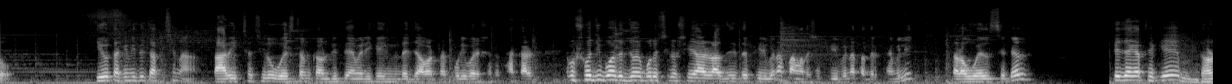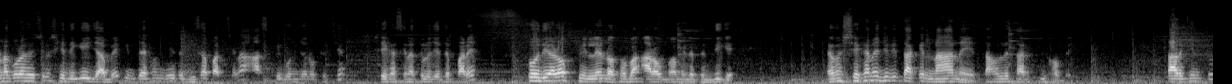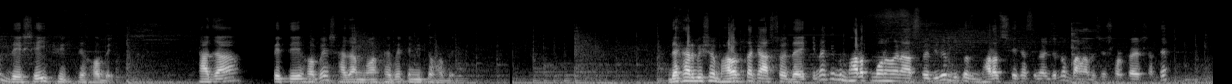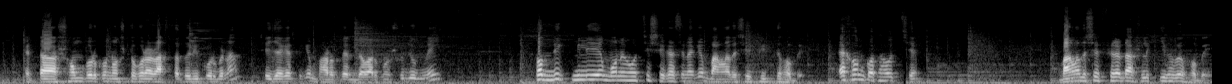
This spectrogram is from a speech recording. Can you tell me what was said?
কেউ তাকে নিতে চাচ্ছে না? তার ইচ্ছা ছিল ওয়েস্টার্ন কান্ট্রিতে আমেরিকা ইংল্যান্ডে যাওয়ার, তার পরিবারের সাথে থাকার এবং সজীব ওয়াজেদ জয় বলেছিল, সে আর রাজনীতিতে ফিরবে না, বাংলাদেশে ফিরবে না, তাদের ফ্যামিলি তারা ওয়েল সেটেলড সে জায়গা থেকে ধারণা করা হয়েছিল সেদিকেই যাবে, কিন্তু এখন যেহেতু ভিসা পাচ্ছে না, আজকে গুঞ্জন উঠেছে, শেখ হাসিনা চলে যেতে পারে সৌদি আরব, ফিনল্যান্ড অথবা আরব আমিরাতের দিকে। এখন সেখানে যদি তাকে না নেয়, তাহলে তার কি হবে? তার কিন্তু দেশেই ফিরতে হবে। সাজা পেতে হবে সাজা মাথায় পেতে নিতে হবে। দেখার বিষয়, ভারত তাকে আশ্রয় দেয় কিনা? কিন্তু ভারত মনে হয় না আশ্রয় দিবে বিকজ ভারত শেখ হাসিনার জন্য বাংলাদেশের সরকারের সাথে একটা সম্পর্ক নষ্ট করার রাস্তা তৈরি করবে না। সেই জায়গা থেকে ভারতের দেওয়ার কোনো সুযোগ নেই। সব দিক মিলিয়ে মনে হচ্ছে শেখ হাসিনাকে বাংলাদেশে ফিরতে হবে। এখন কথা হচ্ছে, বাংলাদেশে ফেরাটা আসলে কীভাবে হবে?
